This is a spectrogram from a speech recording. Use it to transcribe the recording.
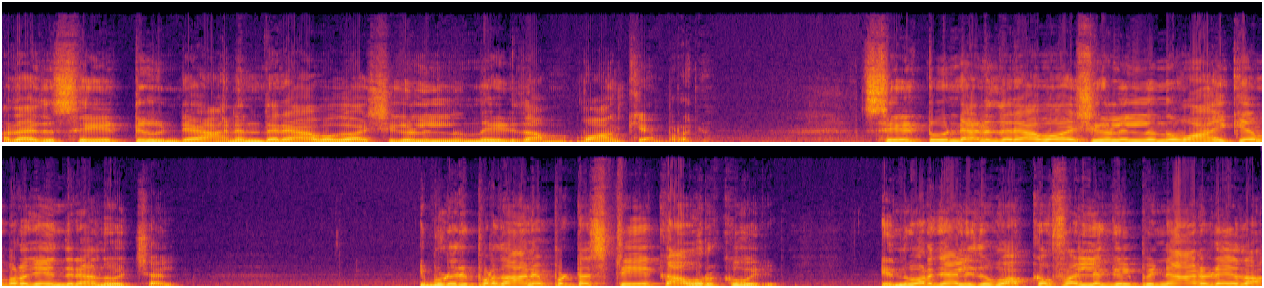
അതായത് സേട്ടുവിന്റെ അനന്തരാവകാശികളിൽ നിന്ന് എഴുതാൻ വാങ്ങിക്കാൻ പറഞ്ഞു. സേട്ടുവിന്റെ അനന്തരാവകാശികളിൽ നിന്ന് വാങ്ങിക്കാൻ പറഞ്ഞു എന്തിനാന്ന് വെച്ചാൽ ഇവിടെ ഒരു പ്രധാനപ്പെട്ട സ്റ്റേക്ക് അവർക്ക് വരും. എന്ന് പറഞ്ഞാൽ ഇത് വക്കഫ് അല്ലെങ്കിൽ പിന്നെ ആരുടേതാ?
